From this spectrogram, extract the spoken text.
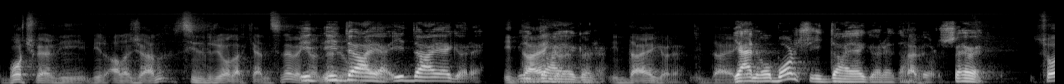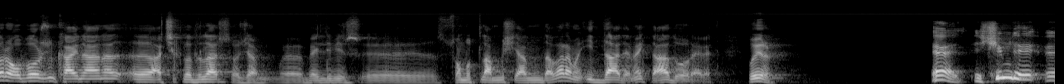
borç verdiği bir alacağını sildiriyorlar kendisine ve İd- gönderiyorlar. iddiaya, iddiaya göre. İddiaya, İddiaya göre. göre. İddiaya göre. İddiaya Yani o borç iddiaya göre daha Tabii. doğrusu. Evet. Sonra o borcun kaynağını e, açıkladılar hocam. E, belli bir e, somutlanmış yanında var ama iddia demek daha doğru evet. Buyurun. Evet. e, Şimdi e,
